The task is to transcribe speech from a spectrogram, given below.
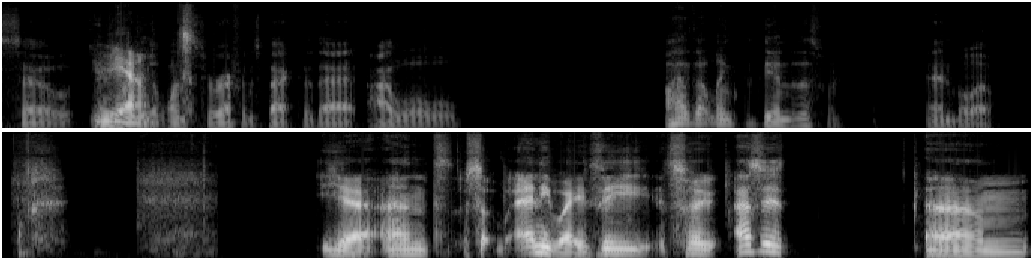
So Yeah. that wants to reference back to that, I will. I'll have that linked at the end of this one and below. yeah, and so anyway, the so as it um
